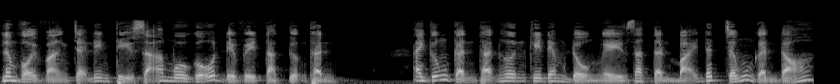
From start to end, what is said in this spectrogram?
Lâm vội vàng chạy lên thị xã mua gỗ để về tạc tượng thần. Anh cũng cẩn thận hơn khi đem đồ nghề ra tận bãi đất trống gần đó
